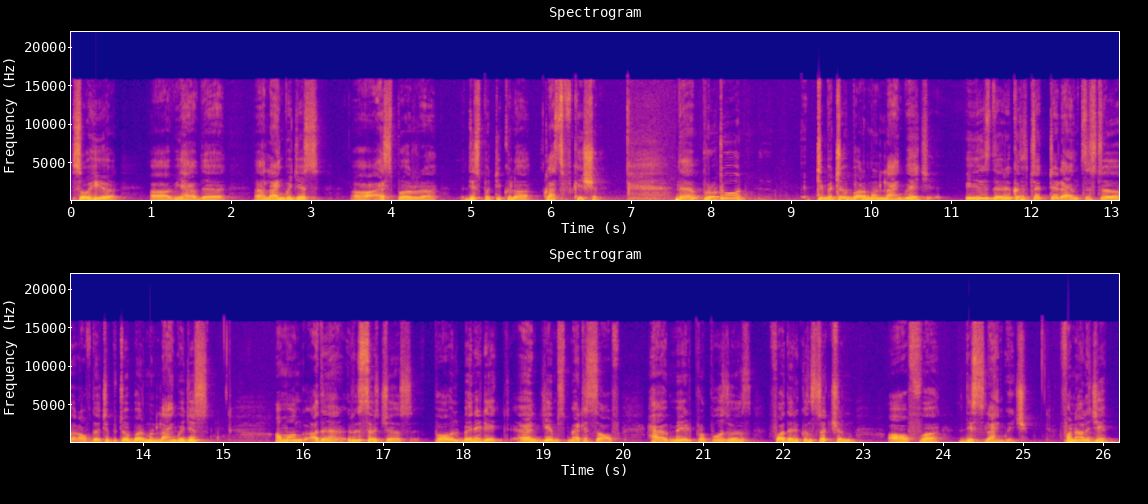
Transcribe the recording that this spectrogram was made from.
So here uh, we have the uh, languages uh, as per uh, this particular classification. The Proto-Tibeto-Burman language is the reconstructed ancestor of the Tibeto-Burman languages among other researchers, Paul Benedict and James Matisoff have made proposals for the reconstruction of uh, this language. Phonology.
